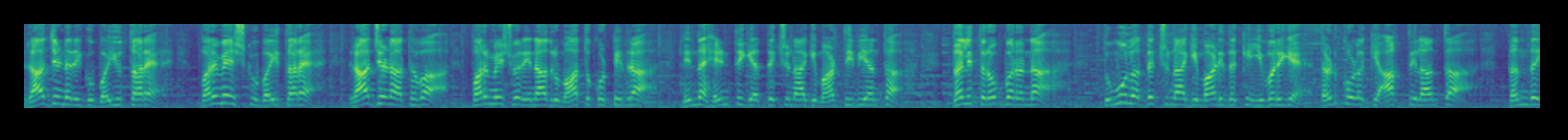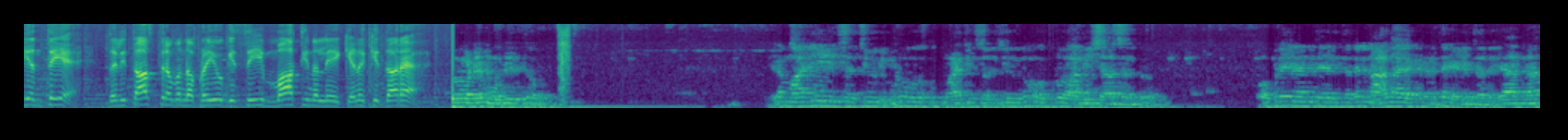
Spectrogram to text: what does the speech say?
ರಾಜಣ್ಣರಿಗೂ ಬೈಯುತ್ತಾರೆ, ಪರಮೇಶ್ಗೂ ಬೈತಾರೆ. ರಾಜಣ್ಣ ಅಥವಾ ಪರಮೇಶ್ವರ್ ಏನಾದರೂ ಮಾತು ಕೊಟ್ಟಿದ್ರ ನಿನ್ನ ಹೆಂಡತಿಗೆ ಅಧ್ಯಕ್ಷನಾಗಿ ಮಾಡ್ತೀವಿ ಅಂತ ದಲಿತರೊಬ್ಬರನ್ನ ತುಮೂಲು ಅಧ್ಯಕ್ಷನಾಗಿ ಮಾಡಿದ್ದಕ್ಕೆ ಇವರಿಗೆ ತಡ್ಕೊಳ್ಳೋಕೆ ಆಗ್ತಿಲ್ಲ ಅಂತ ತಂದೆಯಂತೆಯೇ ದಲಿತಾಸ್ತ್ರವನ್ನ ಪ್ರಯೋಗಿಸಿ ಮಾತಿನಲ್ಲೇ ಕೆಣಕಿದ್ದಾರೆ. ಮುಗಿಯಿತು ಈಗ ಮಾಜಿ ಸಚಿವರು, ಇಬ್ರು ಮಾಜಿ ಸಚಿವರು, ಒಬ್ರು ಹಾಲಿ ಶಾಸಕರು. ಒಬ್ರು ಏನಂತ ಹೇಳ್ತಾರೆ ನಾಲಾಯಕ ಅಂತ ಹೇಳ್ತಾರೆ. ಯಾರನ್ನ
